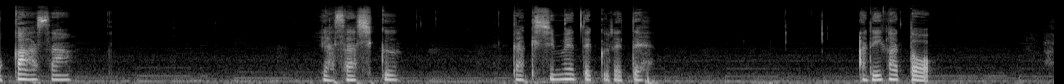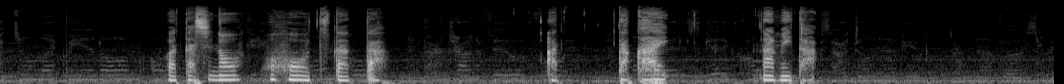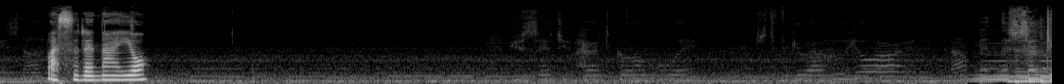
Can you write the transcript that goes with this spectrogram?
お母さん。優しく抱きしめてくれて。ありがとう。私の頬を伝った。あったかい。涙。忘れないよ。sent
